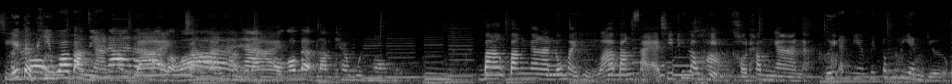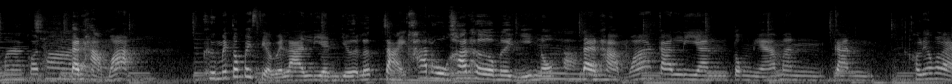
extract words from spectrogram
สี่เฮ้ยแต่พี่ว่าบางงานทำได้แบบว่าบางงานทำได้งานเขาก็แบบรับแค่วุฒิมอืมบางบางงานเนาะหมายถึงว่าบางสายอาชีพที่เราเห็นค่ะเขาทำงานอะเฮ้ยอันเนี้ยไม่ต้องเรียนเยอะมากก็ใช่แต่ถามว่า คือไม่ต้องไปเสียเวลาเรียนเยอะแล้วจ่ายค่าโทรค่าเทอมอะไรอย่างนี้เนาะค่ะแต่ถามว่าการเรียนตรงเนี้ยมันการเขาเรียกว่าอะไร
